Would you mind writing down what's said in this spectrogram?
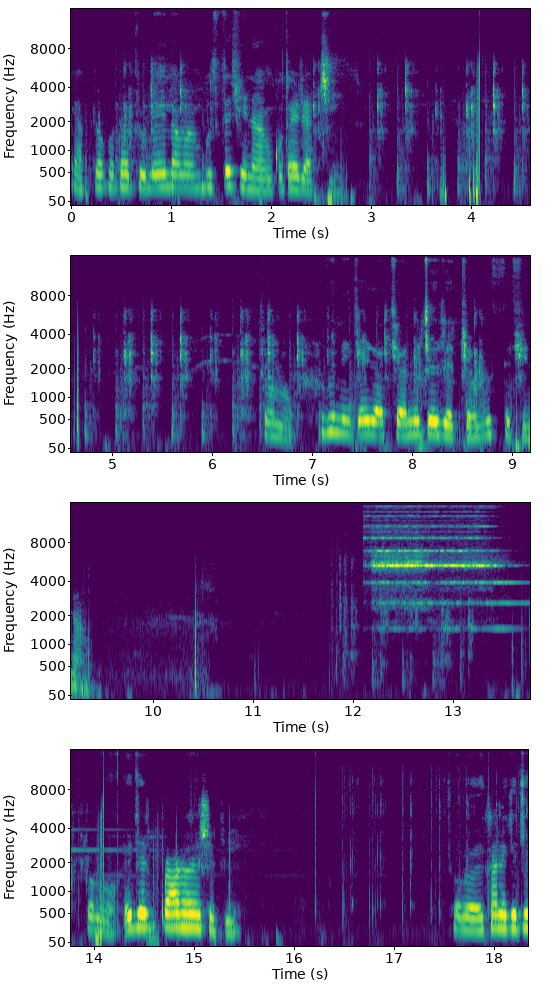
একটা কোথায় চলে এলাম, আমি বুঝতেছি না আমি কোথায় যাচ্ছি। চলো। শুধু নিচেই যাচ্ছি আর নিচেই যাচ্ছি, আমি বুঝতেছি না। চলো, এই যে পার হয়ে এসেছি চলো, এখানে কিছু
